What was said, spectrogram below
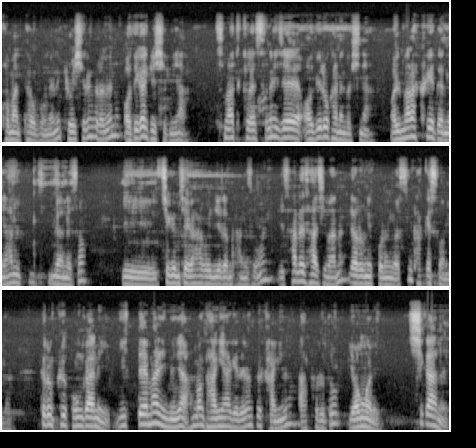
더 많다고 보면 교실은 그러면 어디가 교실이냐? 스마트 클래스는 이제 어디로 가는 것이냐? 얼마나 크게 되느냐 하는 면에서 이 지금 제가 하고 있는 이런 방송은 이 산에서 하지만은 여러분이 보는 것은 밖에서 본다. 그럼 그 공간이 이때만 있느냐? 한번 강의하게 되면 그 강의는 앞으로도 영원히 시간을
